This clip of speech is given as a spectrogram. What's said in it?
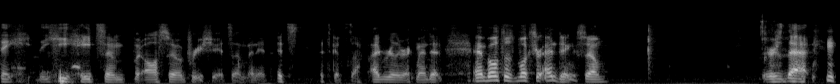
they he hates him but also appreciates him, and it, it's it's good stuff. I'd really recommend it. And both those books are ending, so there's that.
